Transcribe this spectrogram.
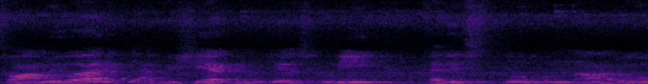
స్వామివారికి అభిషేకం చేసుకుని కలిస్తూ ఉన్నారు.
